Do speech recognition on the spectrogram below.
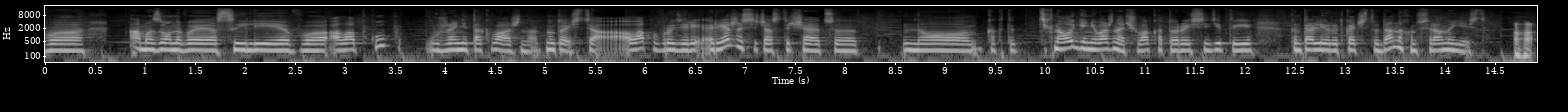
в Amazon AWS или в Alap уже не так важно. Ну, то есть а, лапы вроде реже сейчас встречаются, но как-то технология не важна. Чувак, который сидит и контролирует качество данных, он все равно есть. Ага.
